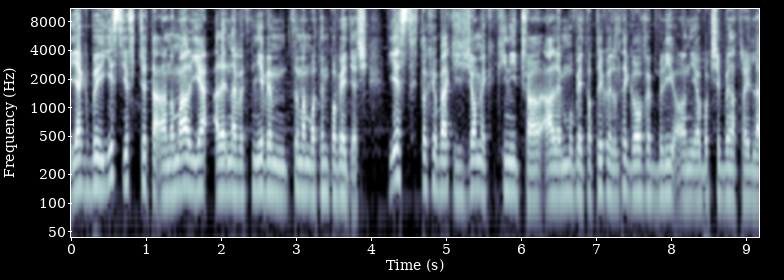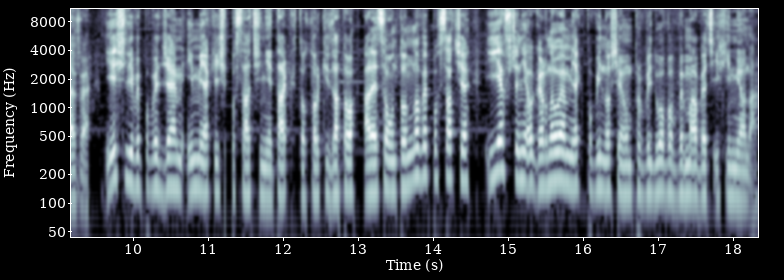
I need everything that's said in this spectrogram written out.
Jakby jest jeszcze ta anomalia, ale nawet nie wiem, co mam o tym powiedzieć. Jest to chyba jakiś ziomek Kinicza, ale mówię to tylko dlatego, że byli oni obok siebie na trailerze. Jeśli wypowiedziałem imię jakiejś postaci nie tak, to sorki za to, ale są to nowe postacie i jeszcze nie ogarnąłem, jak powinno się prawidłowo wymawiać ich imiona.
